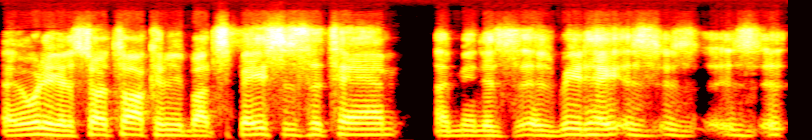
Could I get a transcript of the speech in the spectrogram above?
I mean, what are you going to start talking to me about space as the TAM? I mean, is, is Reed is, is, is, is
